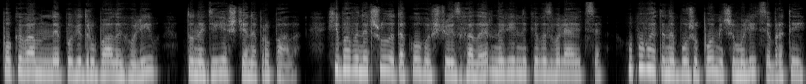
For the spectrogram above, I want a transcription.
поки вам не повідрубали голів, то надія ще не пропала. Хіба ви не чули такого, що із галер невільники визволяються? Уповайте на Божу поміч і моліться, брати.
